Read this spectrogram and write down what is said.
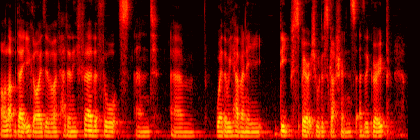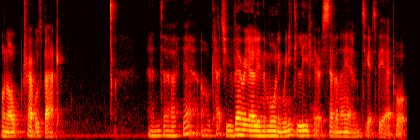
I'll update you guys if I've had any further thoughts and um, whether we have any deep spiritual discussions as a group on our travels back. And uh, yeah, I'll catch you very early in the morning. We need to leave here at 7 a.m. to get to the airport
